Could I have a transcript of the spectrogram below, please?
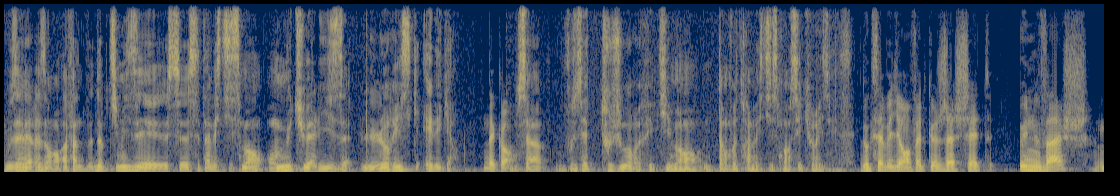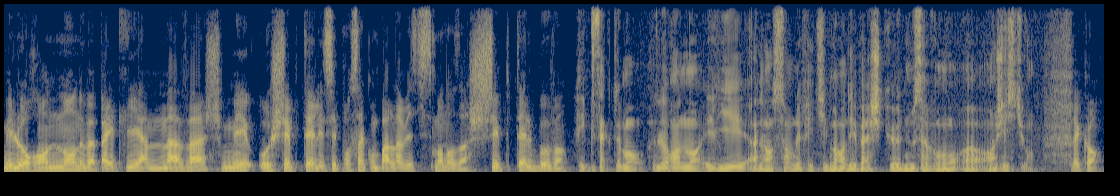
Vous avez raison. Afin d'optimiser cet investissement, on mutualise le risque et les gains. D'accord. Comme ça, vous êtes toujours effectivement dans votre investissement sécurisé. Donc ça veut dire en fait que j'achète une vache, mais le rendement ne va pas être lié à ma vache, mais au cheptel. Et c'est pour ça qu'on parle d'investissement dans un cheptel bovin. Exactement. Le rendement est lié à l'ensemble effectivement des vaches que nous avons euh, en gestion. D'accord.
